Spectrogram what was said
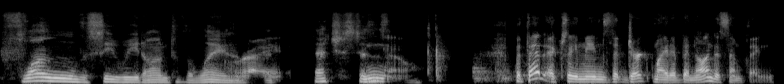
flung the seaweed onto the land. Right. That just doesn't. No. But that actually means that Dirk might have been onto something.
